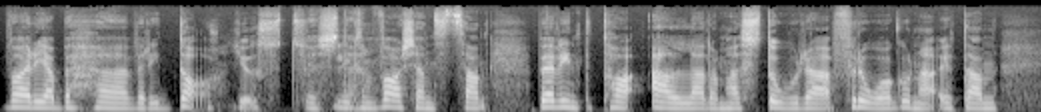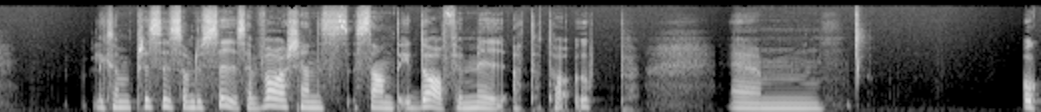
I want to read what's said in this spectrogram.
vad är det jag behöver idag just? just liksom, vad känns sant? Behöver inte ta alla de här stora frågorna, utan liksom, precis som du säger, så här, vad känns sant idag för mig att ta upp? Um, och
